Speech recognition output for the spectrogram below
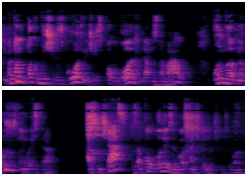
и потом только бы через год или через полгода, когда он сдавал, он бы обнаружил, что у него есть рак. А сейчас, за полгода и за год начали лечить его от.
